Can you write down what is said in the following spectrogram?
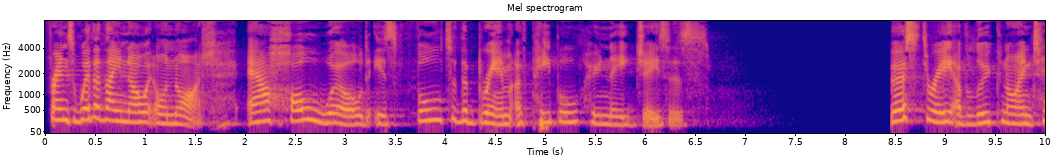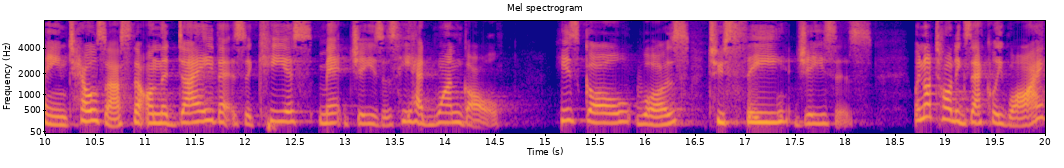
Friends, whether they know it or not, our whole world is full to the brim of people who need Jesus. Verse 3 of Luke 19 tells us that on the day that Zacchaeus met Jesus, he had one goal. His goal was to see Jesus. We're not told exactly why,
